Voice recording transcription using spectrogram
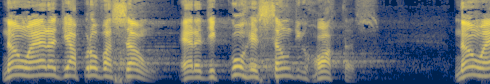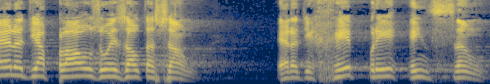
Não era de aprovação, era de correção de rotas. Não era de aplauso ou exaltação, era de repreensão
